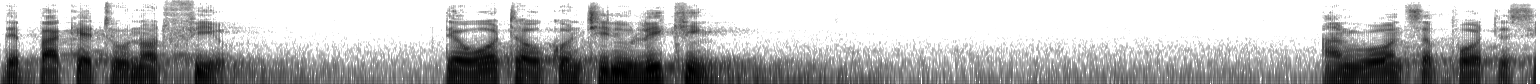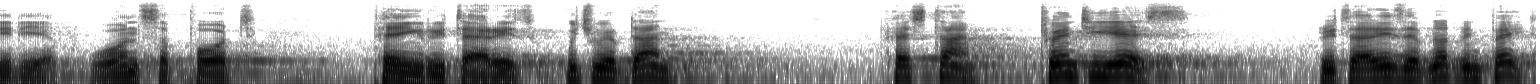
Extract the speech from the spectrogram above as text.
The bucket will not fill. The water will continue leaking. And we won't support the CDF. We won't support paying retirees, which we have done. First time, 20 years, retirees have not been paid.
